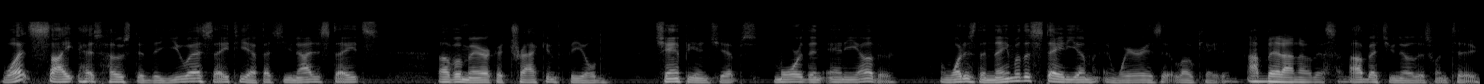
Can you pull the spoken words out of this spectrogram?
What site has hosted the USATF? That's the United States of America Track and Field Championships more than any other? And what is the name of the stadium and where is it located? I bet I know this one. I bet you know this one too.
